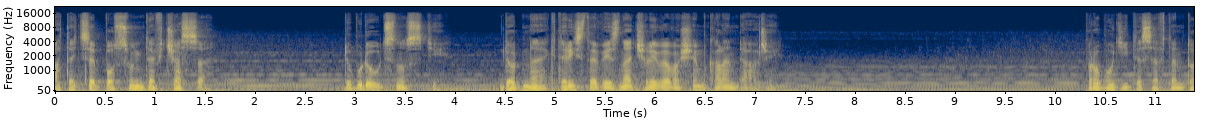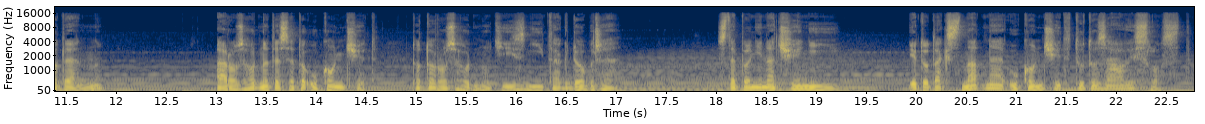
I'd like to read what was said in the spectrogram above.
A teď se posuňte v čase. Do budoucnosti. Do dne, který jste vyznačili ve vašem kalendáři. probudíte se v tento den a rozhodnete se to ukončit. Toto rozhodnutí zní tak dobře. Jste plní nadšení. Je to tak snadné ukončit tuto závislost.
